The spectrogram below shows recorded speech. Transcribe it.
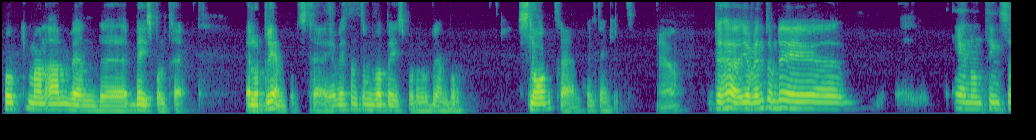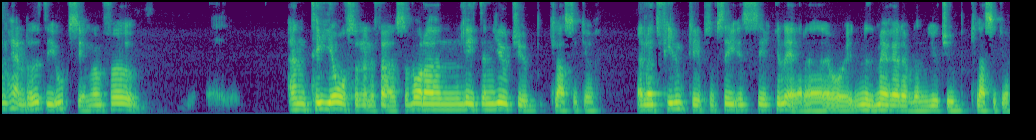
och man använde baseballträ. Eller brännbollsträ. Jag vet inte om det var baseball eller brännboll. Slagträn, helt enkelt. Ja. Det här, jag vet inte om det är, är någonting som händer ute i Oxie, men för en tio år sedan ungefär så var det en liten YouTube-klassiker. Eller ett filmklipp som ci- cirkulerade och numera är det väl en YouTube-klassiker.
